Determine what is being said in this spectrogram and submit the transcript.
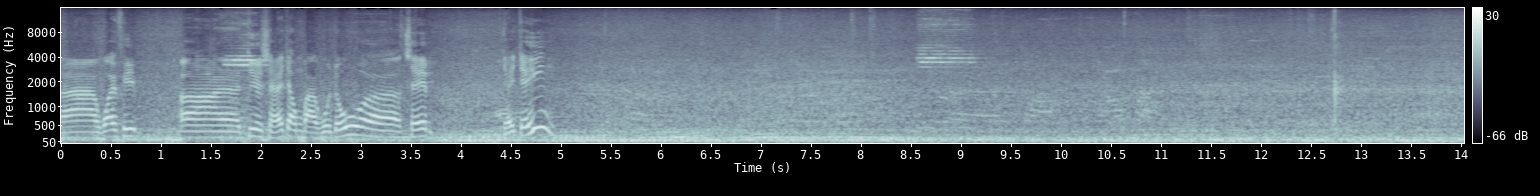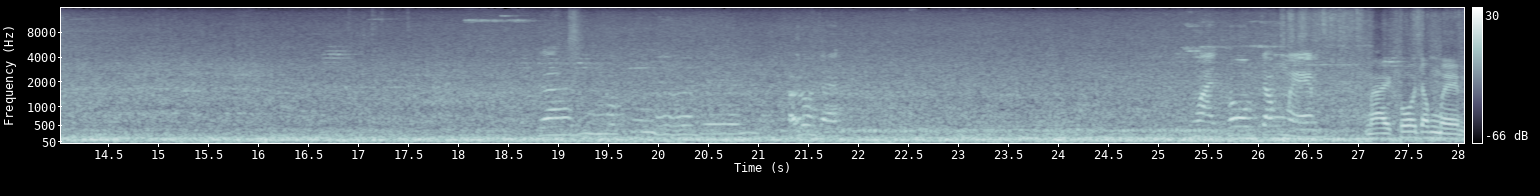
À, quay phim. À, chia sẻ cho ông bà cô chú à, xem. Giải trí Thử luôn cho em. Ngoài khô trong mềm này khô trong mềm.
